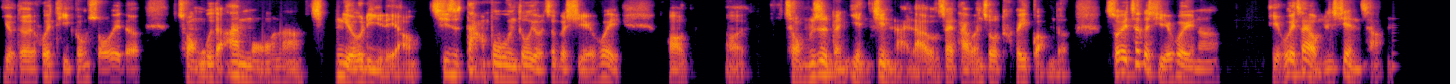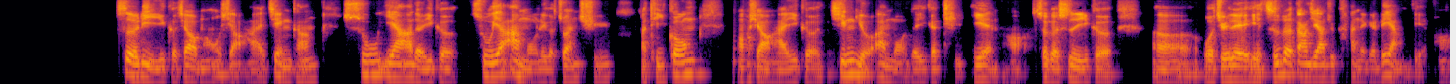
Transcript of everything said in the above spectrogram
有的会提供所谓的宠物的按摩啦、精油理疗，其实大部分都有这个协会，哦，呃，从日本引进来，然后在台湾做推广的。所以这个协会呢，也会在我们现场。设立一个叫“毛小孩健康舒压”的一个舒压按摩的一个专区啊，提供毛小孩一个精油按摩的一个体验哈，这个是一个呃，我觉得也值得大家去看的一个亮点哈。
